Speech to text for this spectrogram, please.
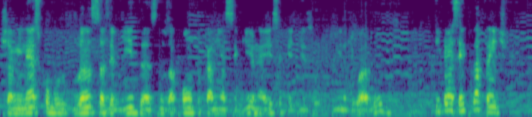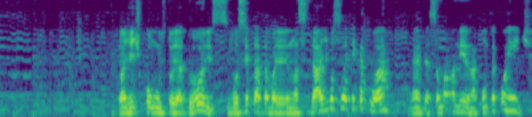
Chaminés como lanças erguidas nos aponta o caminho a seguir, né? Isso que diz o Minas de Guarulhos. Então é sempre para frente. Então a gente como historiadores, se você está trabalhando na cidade, você vai ter que atuar né, dessa maneira, na conta corrente.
